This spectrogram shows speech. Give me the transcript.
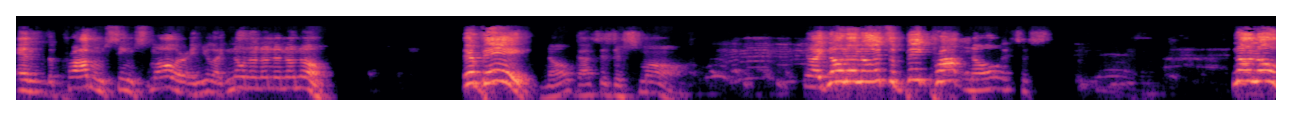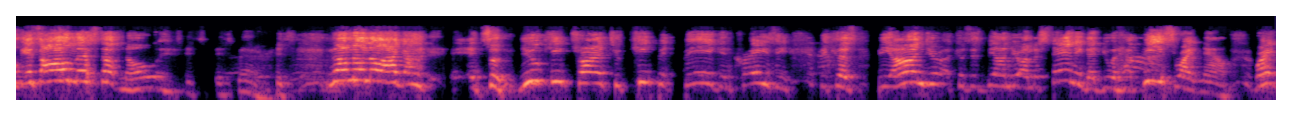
and the problem seems smaller, and you're like, no, no, no, no, no, no. They're big. No, God says they're small. You're like, no, no, no, it's a big problem. No, it's just no, no, it's all messed up. No, it's it's, it's better. It's no, no, no. I got it. So you keep trying to keep it big and crazy because beyond your because it's beyond your understanding that you would have peace right now, right?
